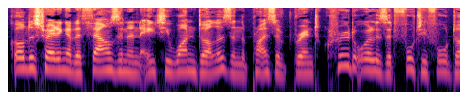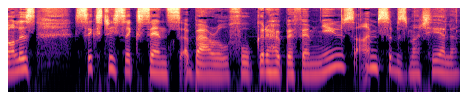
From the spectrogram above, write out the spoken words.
Gold is trading at $1,081, and the price of Brent crude oil is at $44.66 a barrel. For Good Hope FM News, I'm Sibs Matiela.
